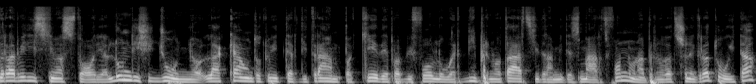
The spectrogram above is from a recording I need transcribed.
rapidissima storia. L'11 giugno l'account Twitter di Trump chiede ai propri follower di prenotarsi tramite smartphone, una prenotazione gratuita,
